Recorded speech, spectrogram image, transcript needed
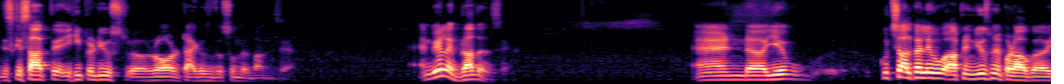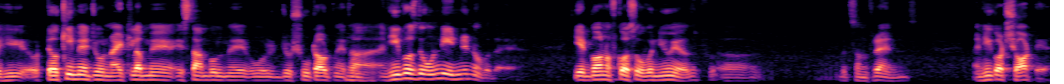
जिसके साथ he produced uh, Raw Tigers of the Sundarbans yeah. and we're like brothers yeah. and uh, ये कुछ साल पहले वो आपने न्यूज़ में पढ़ा होगा ही टर्की में जो नाइट क्लब में इस्तांबुल में वो जो शूट आउट में था and he was the only Indian over the had gone of course over new year with some friends and he got shot there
